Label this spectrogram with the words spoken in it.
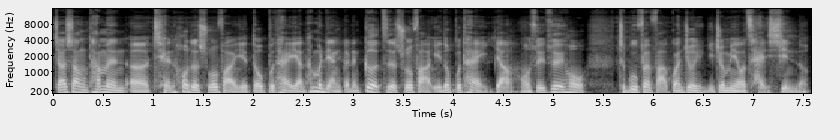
加上他们呃前后的说法也都不太一样，他们两个人各自的说法也都不太一样哦，所以最后这部分法官就也就没有采信了。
